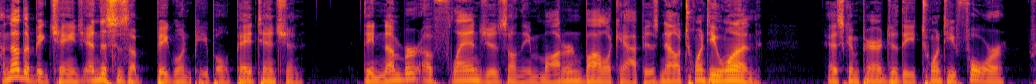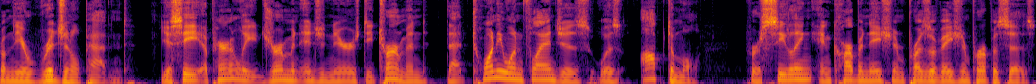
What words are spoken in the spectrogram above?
Another big change, and this is a big one, people. Pay attention. The number of flanges on the modern bottle cap is now 21, as compared to the 24 from the original patent. You see, apparently German engineers determined that 21 flanges was optimal for sealing and carbonation preservation purposes.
